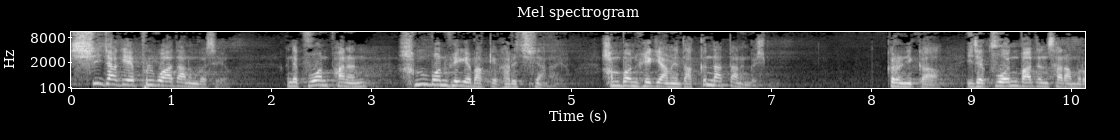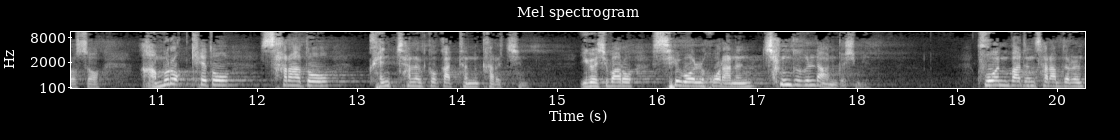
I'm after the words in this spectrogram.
시작에 불과하다는 것이에요. 근데 구원파는 한 번 회개밖에 가르치지 않아요. 한 번 회개하면 다 끝났다는 것입니다. 그러니까 이제 구원받은 사람으로서 아무렇게도 살아도 괜찮을 것 같은 가르침. 이것이 바로 세월호라는 창극을 낳은 것입니다. 구원받은 사람들은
